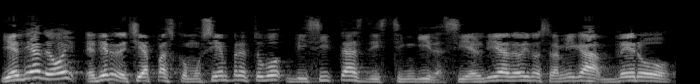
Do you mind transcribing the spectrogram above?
Y el día de hoy, el diario de Chiapas, como siempre, tuvo visitas distinguidas. Y el día de hoy nuestra amiga Vero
